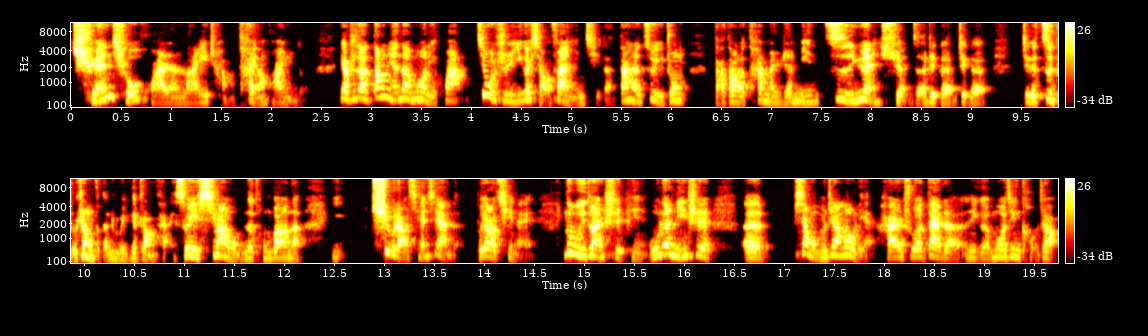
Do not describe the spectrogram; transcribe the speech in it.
全球华人来一场太阳花运动。要知道，当年的茉莉花就是一个小贩引起的，但是最终达到了他们人民自愿选择这个这个这个自主政府的这么一个状态。所以，希望我们的同胞呢，以。去不了前线的，不要气馁，录一段视频。无论您是呃像我们这样露脸，还是说戴着那个墨镜口罩，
